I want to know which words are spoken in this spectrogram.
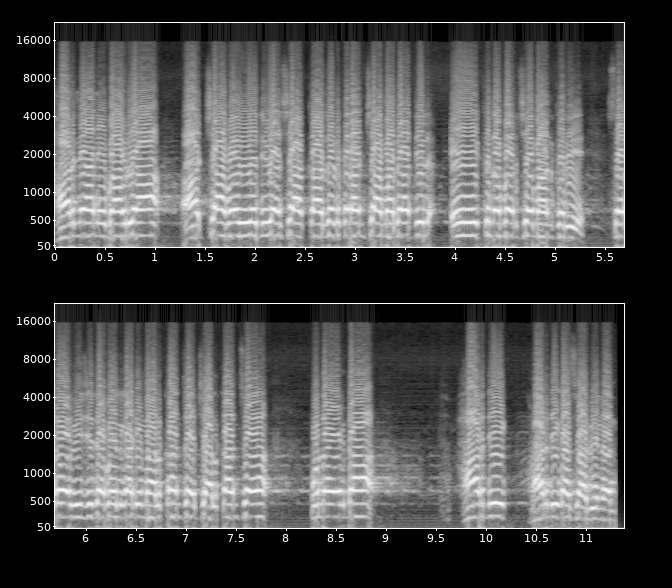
हरण्या आणि बावऱ्या. आजच्या भव्य दिवसा काजडकरांच्या मधातील एक नंबरचे मानकरी. सर्व विजेता बैलगाडी मालकांचं चालकांचं पुन्हा एकदा हार्दिक हार्दिक असा अभिनंदन.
